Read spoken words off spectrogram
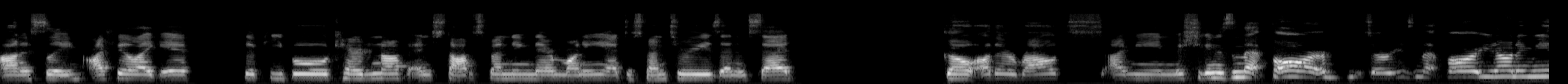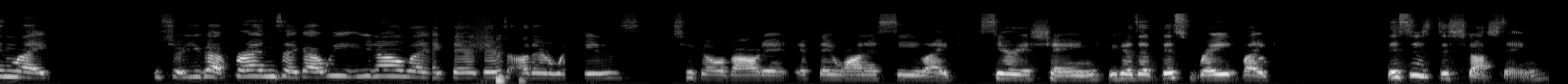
Honestly, I feel like if the people cared enough and stopped spending their money at dispensaries and instead go other routes. I mean, Michigan isn't that far, Missouri isn't that far. You know what I mean? Like, I'm sure you got friends that got we, You know, like there there's other ways to go about it if they want to see like serious change. Because at this rate, like this is disgusting.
